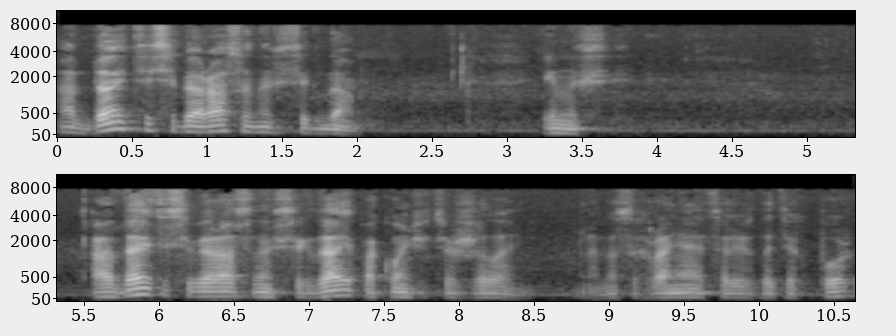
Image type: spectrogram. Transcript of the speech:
Отдайте себя раз и навсегда. И навс... Отдайте себя раз и навсегда и покончите с желанием. Оно сохраняется лишь до тех пор,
